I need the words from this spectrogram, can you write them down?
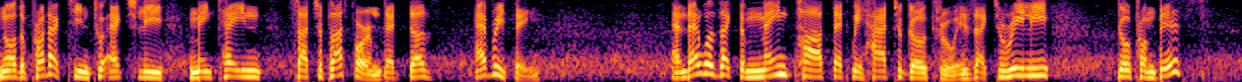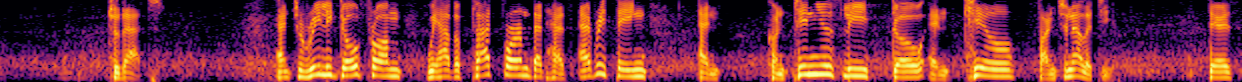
nor the product team to actually maintain such a platform that does everything. And that was like the main path that we had to go through, is like to really go from this to that. And to really go from, we have a platform that has everything and continuously go and kill functionality. There's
